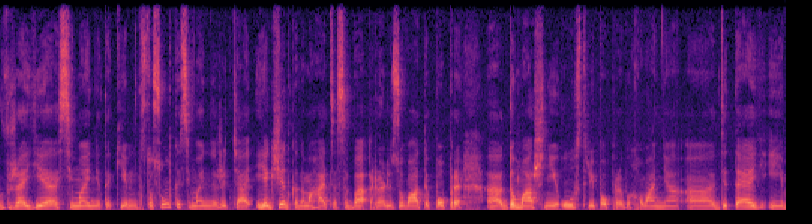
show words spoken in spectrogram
вже є сімейні такі стосунки, сімейне життя, і як жінка намагається себе реалізувати попри домашній устрій, попри виховання дітей і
